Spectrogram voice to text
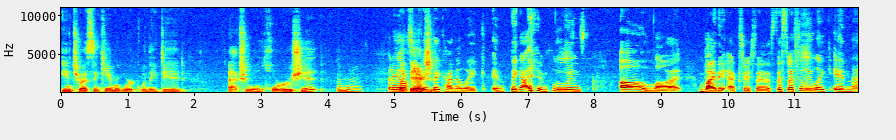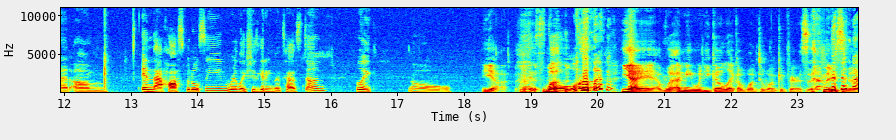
interesting camera work when they did actual horror shit Mhm. But I Like, also think actu- they kind of like in, they got influenced a lot by The Exorcist, especially like in that um in that hospital scene where like she's getting the test done. Like, oh, yeah you just Well- Yeah, yeah, yeah. Well, I mean, when you go like a one to one comparison, there's no.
